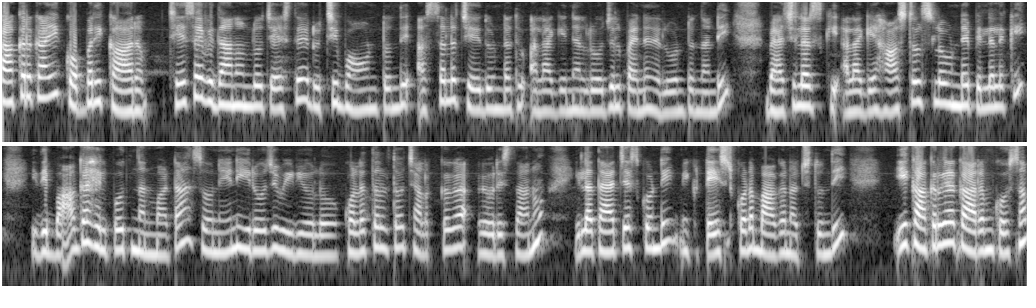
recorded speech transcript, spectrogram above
కాకరకాయ కొబ్బరి కారం చేసే విధానంలో చేస్తే రుచి బాగుంటుంది. అస్సలు చేదుండదు. అలాగే నెల రోజుల పైన నిల్వ ఉంటుందండి. బ్యాచిలర్స్కి అలాగే హాస్టల్స్లో ఉండే పిల్లలకి ఇది బాగా హెల్ప్ అవుతుందన్నమాట. సో నేను ఈరోజు వీడియోలో కొలతలతో చక్కగా వివరిస్తాను. ఇలా తయారు చేసుకోండి. మీకు టేస్ట్ కూడా బాగా నచ్చుతుంది. ఈ కాకరకాయ కారం కోసం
